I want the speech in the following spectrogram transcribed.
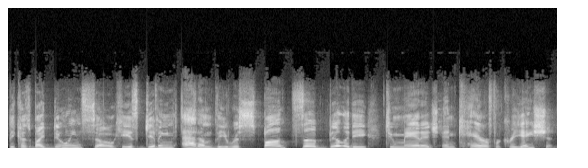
Because by doing so, he is giving Adam the responsibility to manage and care for creation.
